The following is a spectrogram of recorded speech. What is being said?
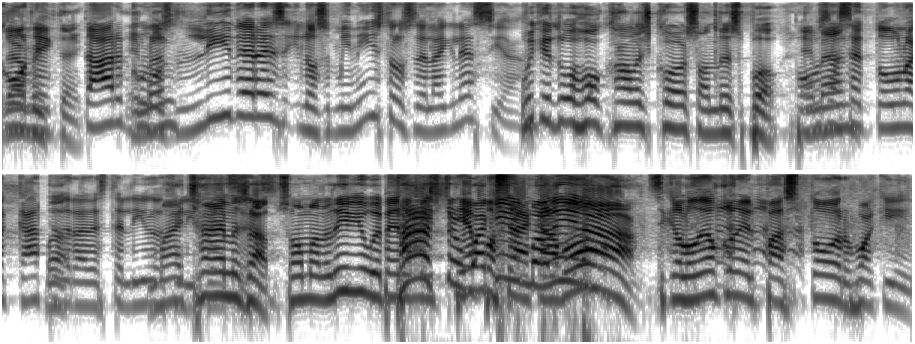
conectar con los líderes y los ministros de la iglesia. We could do a whole college course on this book. Vamos a Amen? hacer toda una cátedra de este libro My time is up, so I'm going to leave you with Pastor acabó, Molina. así que lo dejo con el pastor Joaquín.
